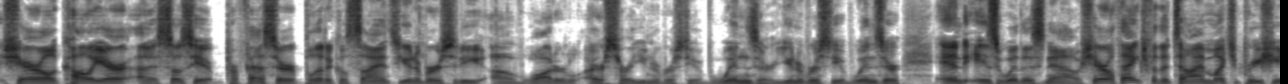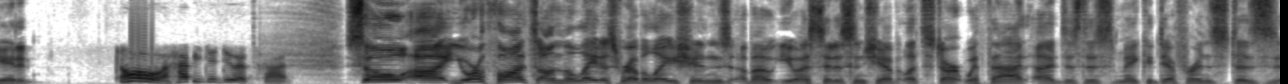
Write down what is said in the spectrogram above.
Cheryl Collier, associate professor, political science, University of Water, or sorry, University of Windsor, University of Windsor, and is with us now. Cheryl, thanks for the time, much appreciated. Oh, happy to do it, Scott. So, uh, your thoughts on the latest revelations about U.S. citizenship? Let's start with that. Uh, does this make a difference? Does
